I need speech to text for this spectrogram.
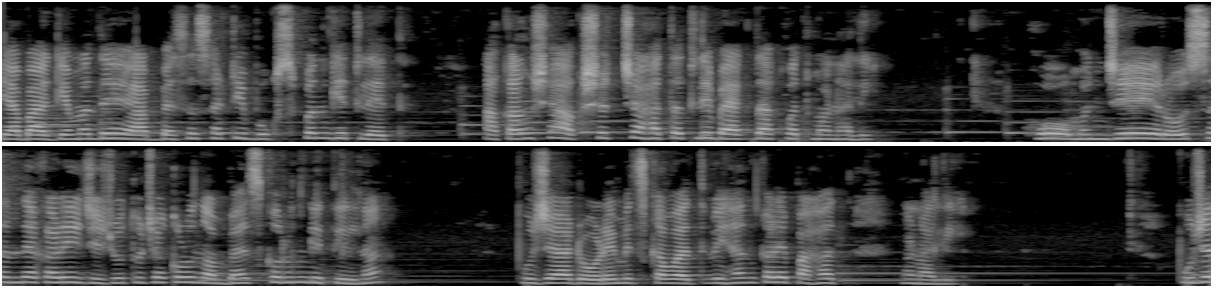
या बागेमध्ये अभ्यासासाठी बुक्स पण घेतलेत. आकांक्षा अक्षतच्या हातातली बॅग दाखवत म्हणाली. हो म्हणजे रोज संध्याकाळी जिजू तुझ्याकडून अभ्यास करून घेतील ना? पूजा डोळे मिचकावत विहानकडे पाहत म्हणाली. पूजा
